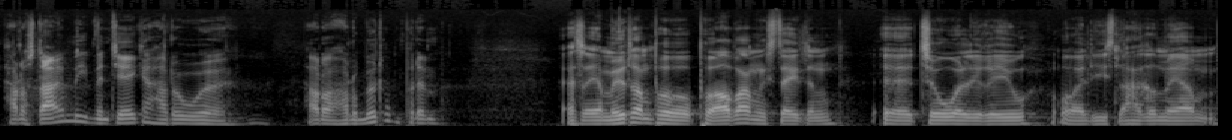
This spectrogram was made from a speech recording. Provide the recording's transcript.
Har du snakket med Ivan Jager? Har du, øh, har, du, har du mødt ham på dem? Altså, jeg mødte ham på, på opvarmningsstadion øh, til OL i Rio, hvor jeg lige snakkede med ham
